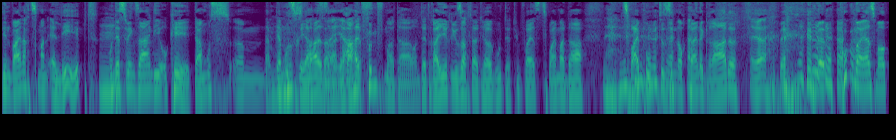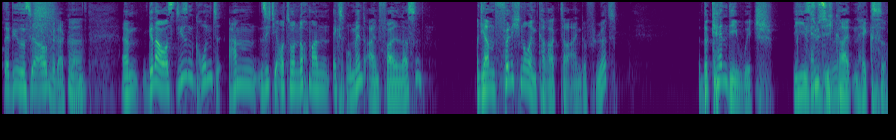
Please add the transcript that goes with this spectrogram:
den Weihnachtsmann erlebt Mhm. und deswegen sagen die, okay, da muss, ähm, Da der muss muss real sein. sein, Der ja, war halt fünfmal da und der Dreijährige sagt halt, ja gut, der Typ war erst zweimal da, zwei Punkte sind noch keine gerade. ja. Gucken wir erstmal, ob der dieses Jahr auch wieder kommt. Ähm, genau, aus diesem Grund haben sich die Autoren nochmal ein Experiment einfallen lassen. Und die haben einen völlig neuen Charakter eingeführt. The Candy Witch, die Süßigkeitenhexe.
